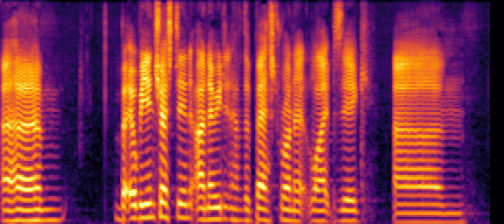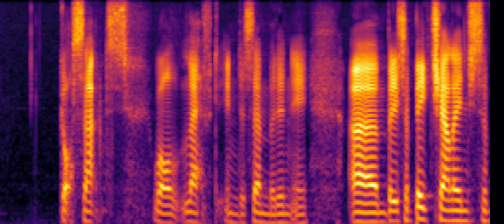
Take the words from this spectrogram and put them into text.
Um, but it'll be interesting. I know he didn't have the best run at Leipzig. Um, got sacked. Well, left in December, didn't he? Um, but it's a big challenge. It's a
